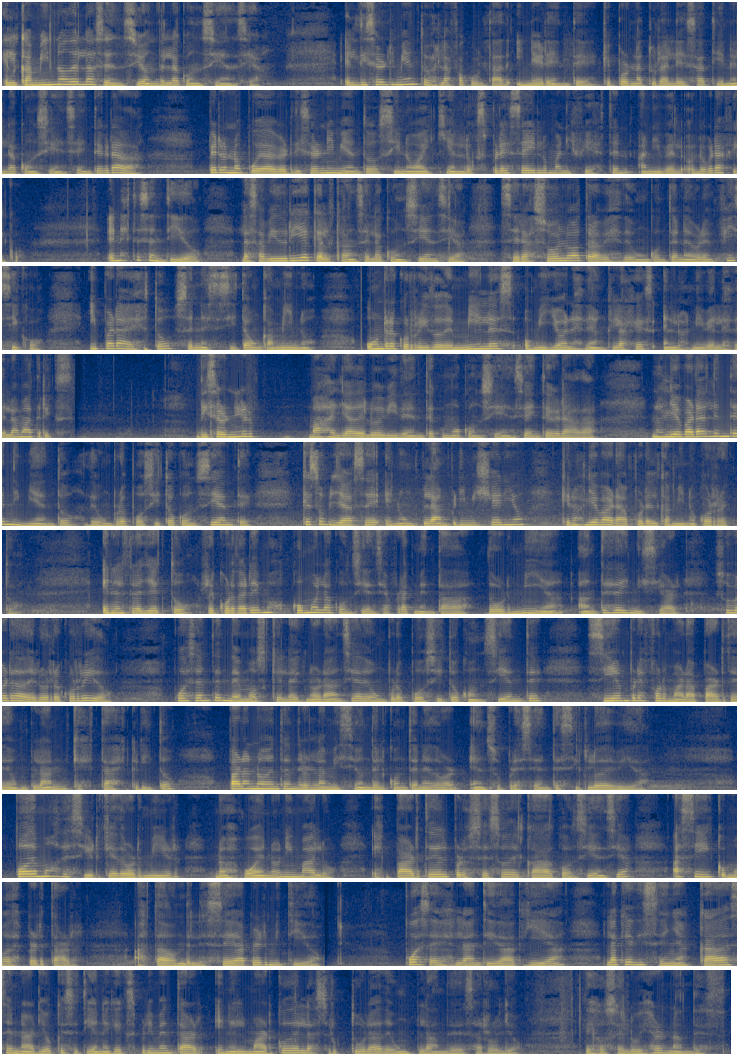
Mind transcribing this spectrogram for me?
El camino de la ascensión de la conciencia. El discernimiento es la facultad inherente que por naturaleza tiene la conciencia integrada, pero no puede haber discernimiento si no hay quien lo exprese y lo manifiesten a nivel holográfico. En este sentido, la sabiduría que alcance la conciencia será sólo a través de un contenedor en físico, y para esto se necesita un camino, un recorrido de miles o millones de anclajes en los niveles de la Matrix. Discernir más allá de lo evidente como conciencia integrada nos llevará al entendimiento de un propósito consciente que subyace en un plan primigenio que nos llevará por el camino correcto. En el trayecto recordaremos cómo la conciencia fragmentada dormía antes de iniciar su verdadero recorrido, pues entendemos que la ignorancia de un propósito consciente siempre formará parte de un plan que está escrito para no entender la misión del contenedor en su presente ciclo de vida. Podemos decir que dormir no es bueno ni malo, es parte del proceso de cada conciencia, así como despertar, hasta donde le sea permitido pues es la entidad guía la que diseña cada escenario que se tiene que experimentar en el marco de la estructura de un plan de desarrollo. De José Luis Hernández.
